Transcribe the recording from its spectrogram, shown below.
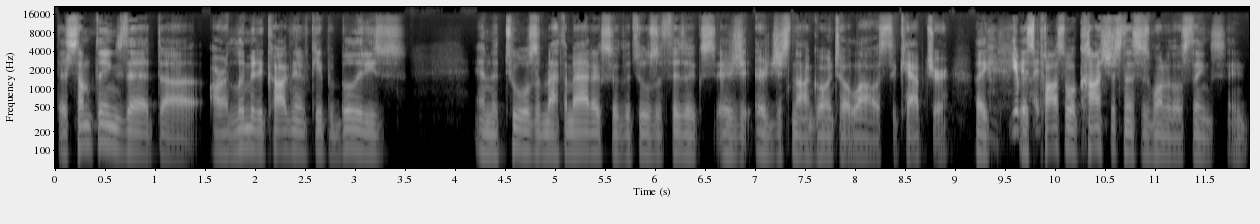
there's some things that uh, are limited cognitive capabilities, and the tools of mathematics or the tools of physics are, are just not going to allow us to capture. Like Yeah, it's I- possible consciousness is one of those things. And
